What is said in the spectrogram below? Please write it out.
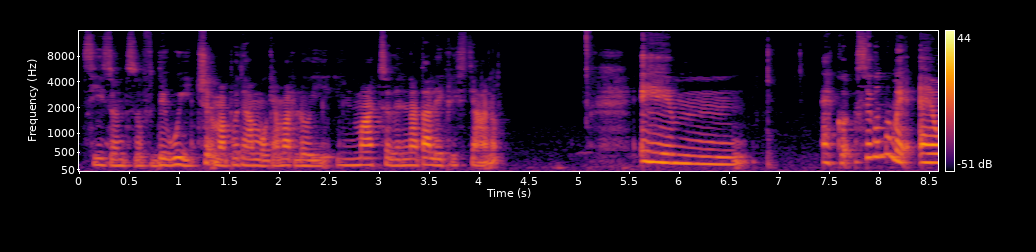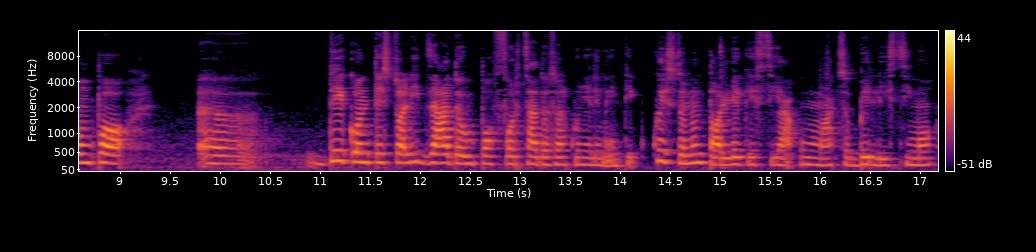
Seasons of the Witch, ma potevamo chiamarlo il, mazzo del Natale cristiano. E ehm, ecco, secondo me è un po' eh, decontestualizzato e un po' forzato su alcuni elementi. Questo non toglie che sia un mazzo bellissimo,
